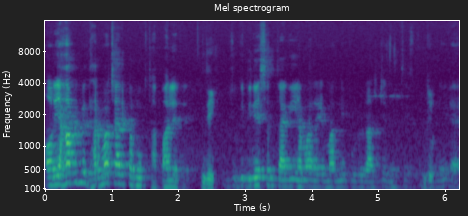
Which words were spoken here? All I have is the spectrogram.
और यहाँ पे मैं धर्माचार्य प्रमुख था पहले थे जो। कि दिनेश चंद त्यागी हमारे माननीय पूर्व राष्ट्रीय अध्यक्ष थे नहीं रहे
